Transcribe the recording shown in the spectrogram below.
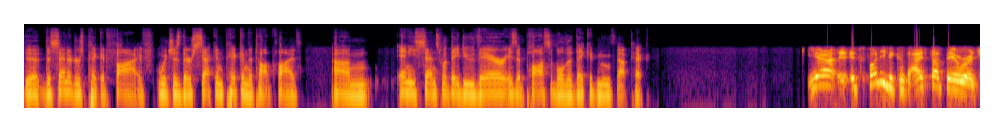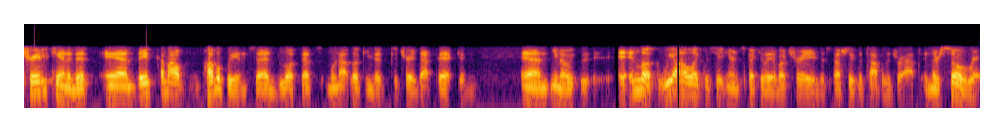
the the Senators pick at five, which is their second pick in the top five. Um, any sense what they do there? Is it possible that they could move that pick? Yeah, it's funny because I thought they were a trade candidate, and they've come out publicly and said, "Look, that's we're not looking to, to trade that pick." And and you know, and look, we all like to sit here and speculate about trades, especially at the top of the draft, and they're so rare.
